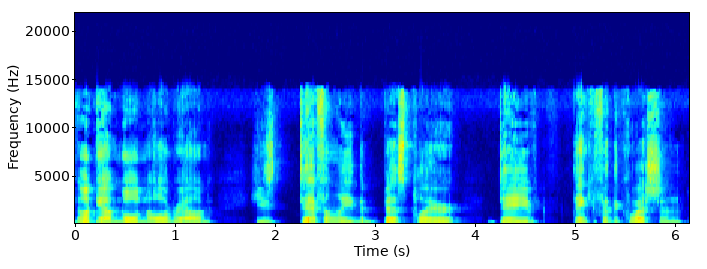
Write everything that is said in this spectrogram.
looking at Molden all around, he's definitely the best player. Dave, thank you for the question.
